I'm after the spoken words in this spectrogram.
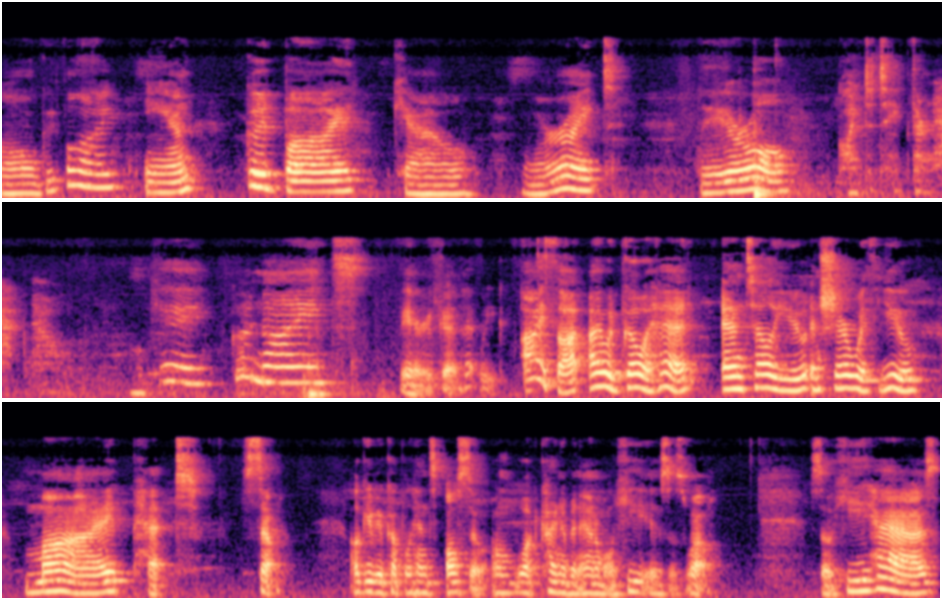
Oh, goodbye. And goodbye, cow. All right. They are all going to take their nap now. Okay. Good night. Good. I thought I would go ahead and tell you and share with you my pet. So I'll give you a couple hints also on what kind of an animal he is as well. So he has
